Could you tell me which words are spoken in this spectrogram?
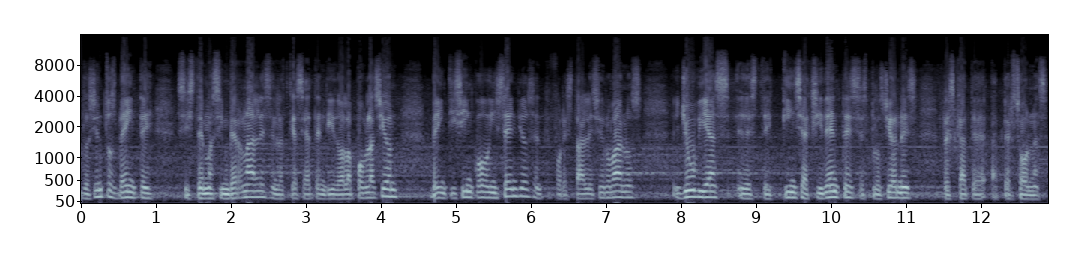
220 eh, sistemas invernales en los que se ha atendido a la población, 25 incendios entre forestales y urbanos, lluvias, este, 15 accidentes, explosiones, rescate a personas.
